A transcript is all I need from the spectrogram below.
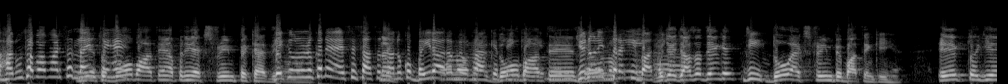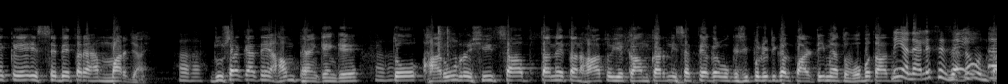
हारून साहब हमारे साथ लाइन तो पे हैं? दो बातें अपनी एक्सट्रीम पे कह दी लेकिन उन्होंने। कहा ना ऐसे सियासतदानों को बहरा अरब में उठा के दो बातें जिन्होंने इस तरह की बात मुझे इजाज़त देंगे जी। दो एक्सट्रीम पे बातें की हैं। एक तो ये कि इससे बेहतर है हम मर जाएँ। दूसरा कहते हैं हम फेंकेंगे। तो हारून रशीद साहब तने तनहा तो ये काम कर नहीं सकते अगर वो किसी पॉलिटिकल पार्टी में है तो वो बता दें। एनालिसिस है ना उनका।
